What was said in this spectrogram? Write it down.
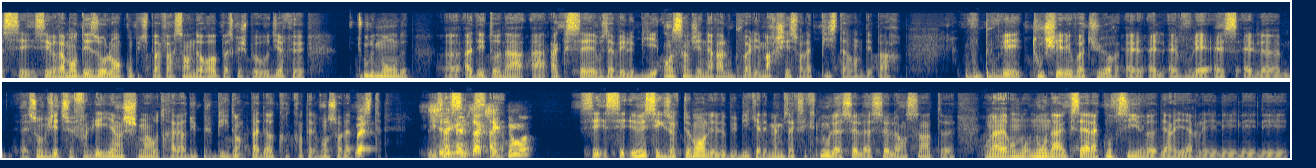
c'est vraiment désolant qu'on puisse pas faire ça en Europe parce que je peux vous dire que tout le monde à Daytona a accès. Vous avez le billet enceinte générale, vous pouvez aller marcher sur la piste avant le départ. Vous pouvez toucher les voitures. Elles, elles, elles, elles, elles sont obligées de se frayer un chemin au travers du public dans le paddock quand elles vont sur la piste. C'est les mêmes accès que nous. Hein c'est, c'est exactement, le public a les mêmes accès que nous. La seule, la seule enceinte, euh, on a, nous, on a accès à la coursive derrière les, les, les,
